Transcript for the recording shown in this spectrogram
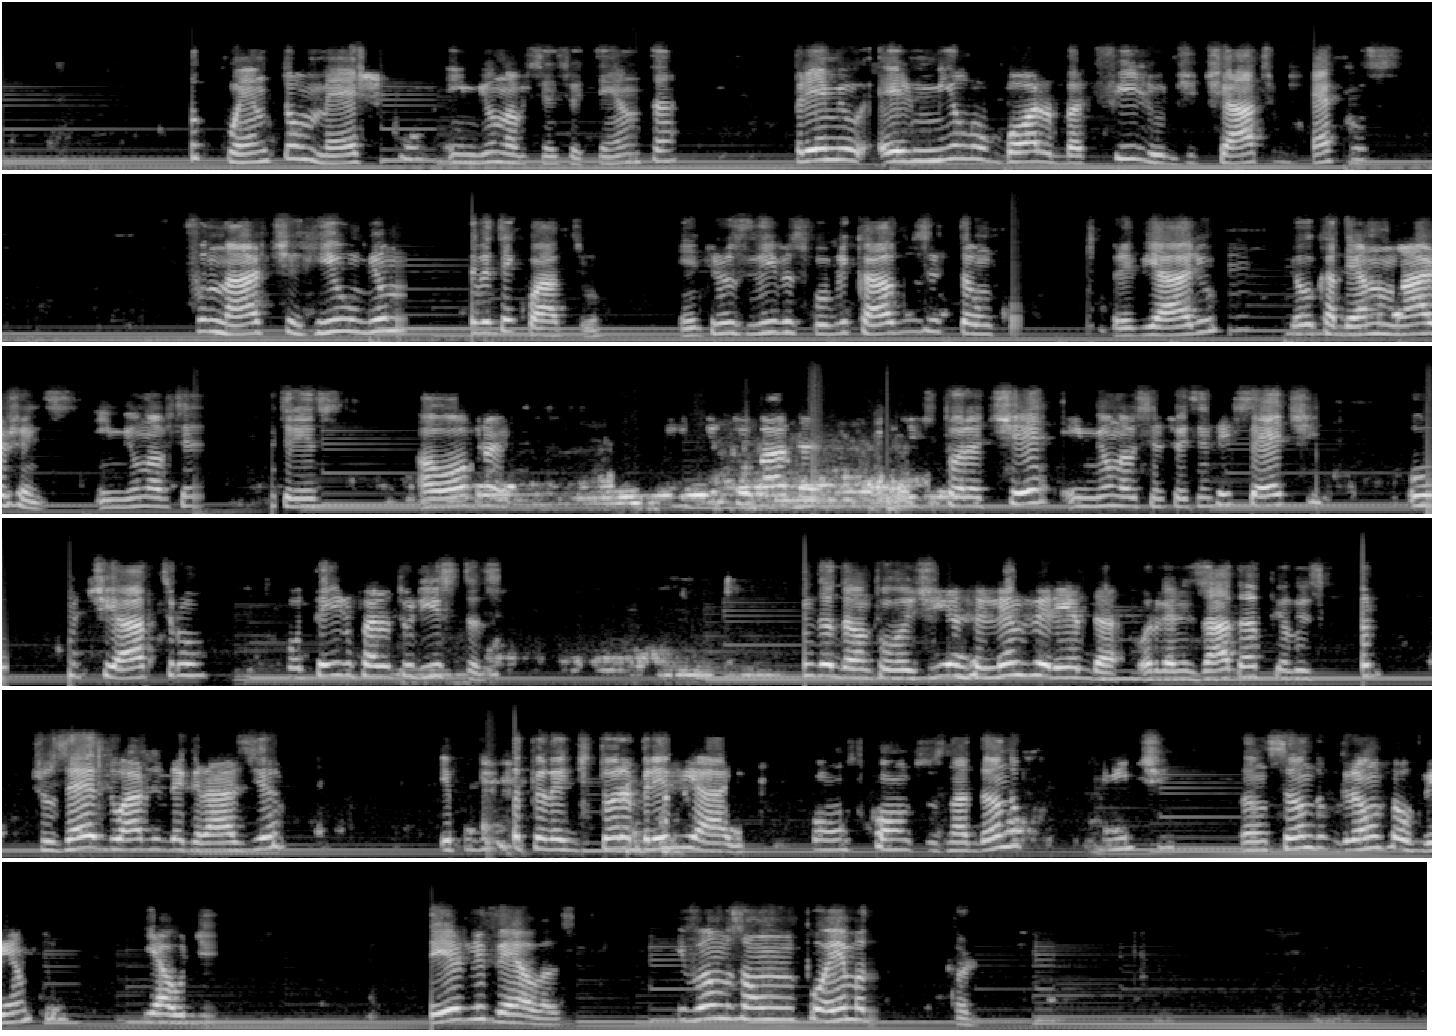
do Cuento México em 1980, prêmio Hermilo Borba Filho de Teatro de Ecos, Funarte Rio 1994. Entre os livros publicados estão Breviário pelo caderno Margens em 1903, a obra intitulada editora Tchê, em 1987, o Teatro Roteiro para Turistas, da antologia Relendo Vereda, organizada pelo escritor José Eduardo de Grazia e publicada pela editora Breviário, com os contos Nadando Corrente, Lançando Grãos ao Vento e Audi Livelas, e vamos a um poema.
